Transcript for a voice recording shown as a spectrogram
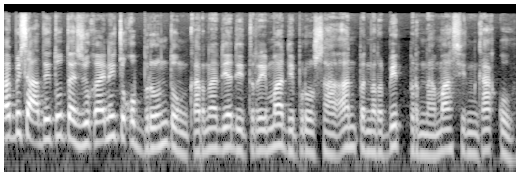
Tapi saat itu Tezuka ini cukup beruntung karena dia diterima di perusahaan penerbit bernama Shinkaku.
